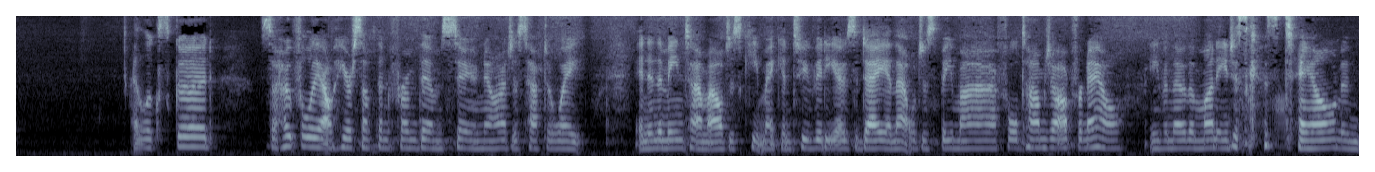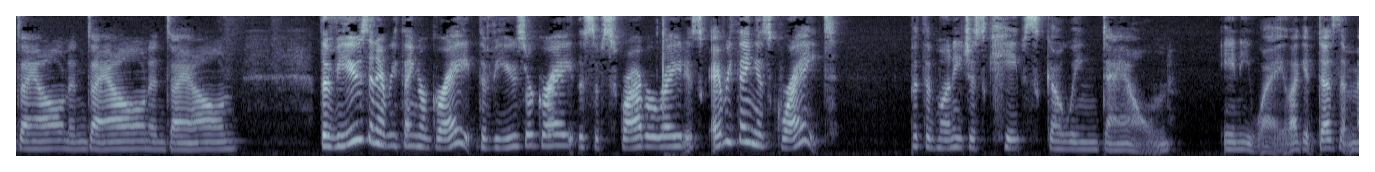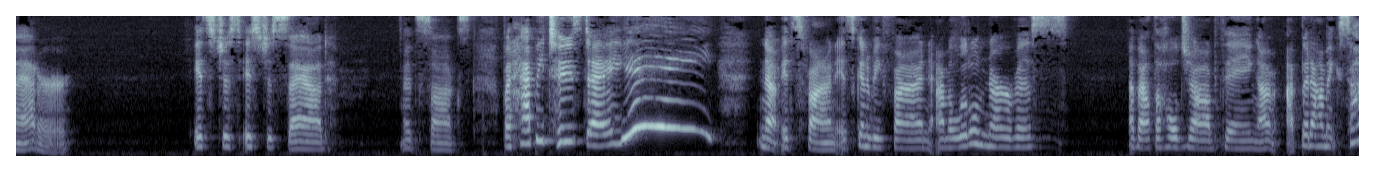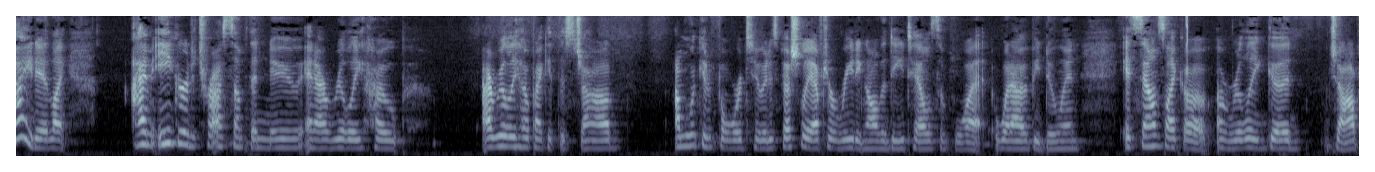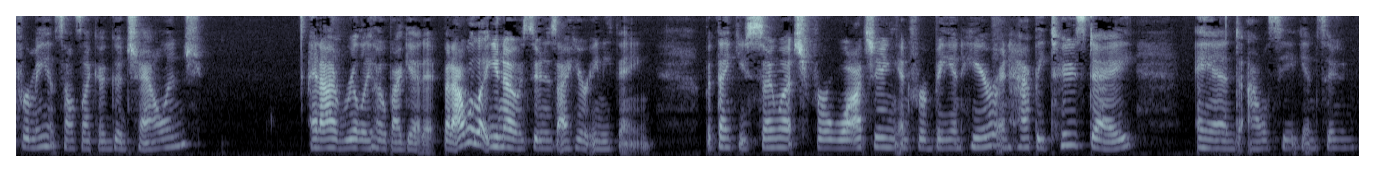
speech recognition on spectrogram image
It looks good. So hopefully I'll hear something from them soon. Now I just have to wait. And in the meantime, I'll just keep making two videos a day and that will just be my full-time job for now. Even though the money just goes down and down and down and down. The views and everything are great. The views are great. The subscriber rate is, everything is great. But the money just keeps going down anyway. Like it doesn't matter. It's just, it's just sad. It sucks. But happy Tuesday. Yay! No, it's fine. It's going to be fine. I'm a little nervous about the whole job thing. I'm, but I'm excited. Like, I'm eager to try something new, and I really hope, I really hope I get this job. I'm looking forward to it, especially after reading all the details of what, what I would be doing. It sounds like a, a really good job for me. It sounds like a good challenge. And I really hope I get it. But I will let you know as soon as I hear anything. But thank you so much for watching and for being here. And happy Tuesday. And I will see you again soon.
